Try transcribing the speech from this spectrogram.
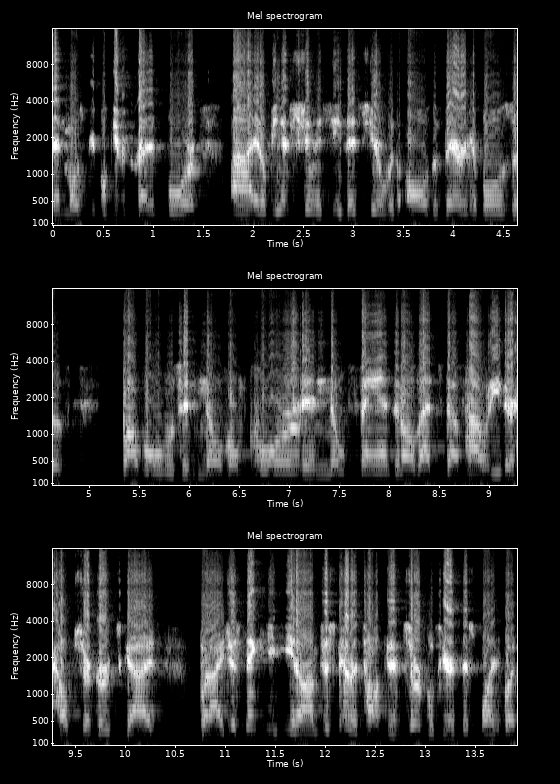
than most people give it credit for. Uh, it'll be interesting to see this year with all the variables of bubbles and no home court and no fans and all that stuff, how it either helps or hurts guys. But I just think, you know, I'm just kind of talking in circles here at this point, but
